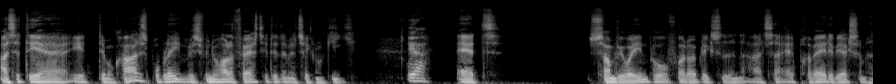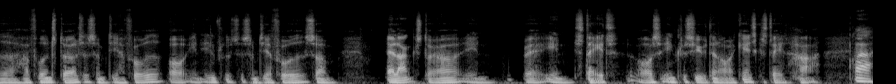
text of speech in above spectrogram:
Altså, det er et demokratisk problem, hvis vi nu holder fast i det der med teknologi. Ja. At, som vi var inde på for et øjeblik siden, altså at private virksomheder har fået en størrelse, som de har fået, og en indflydelse, som de har fået, som er langt større end hvad en stat, også inklusive den amerikanske stat, har. Ja.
